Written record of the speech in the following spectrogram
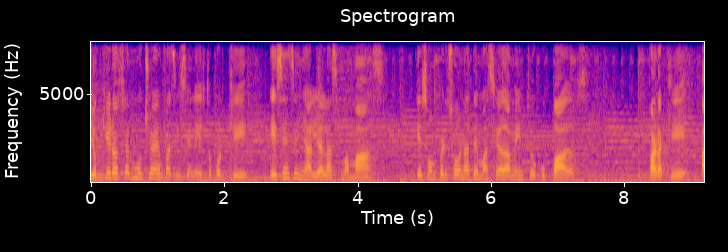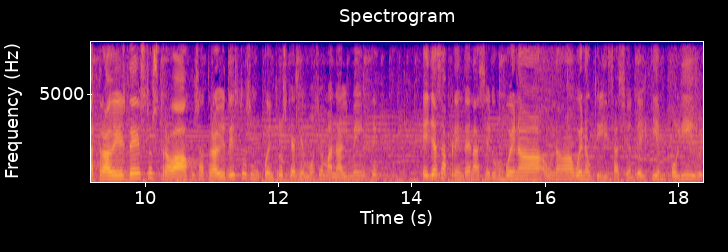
Yo quiero hacer mucho énfasis en esto porque es enseñarle a las mamás que son personas demasiadamente ocupadas para que a través de estos trabajos, a través de estos encuentros que hacemos semanalmente, ellas aprendan a hacer una buena utilización del tiempo libre,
